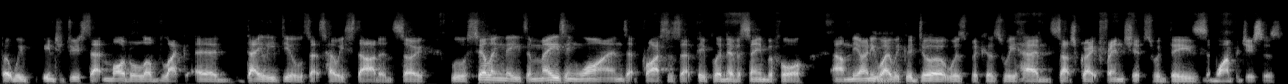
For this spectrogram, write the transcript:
But we introduced that model of like a daily deals. That's how we started. So we were selling these amazing wines at prices that people had never seen before. Um, the only way we could do it was because we had such great friendships with these wine producers.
